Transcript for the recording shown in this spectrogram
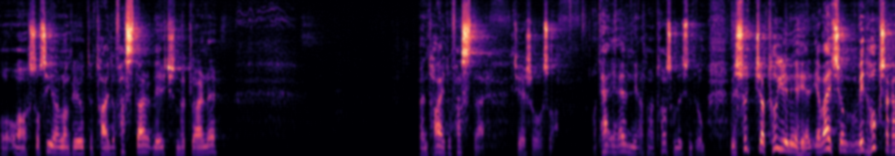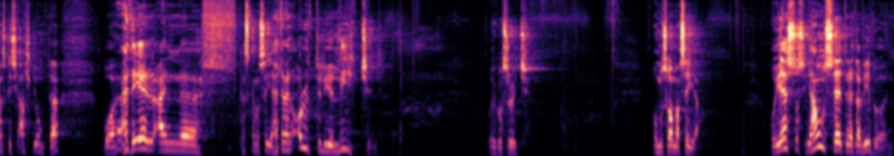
Og, og så sier han langt ut, ta i du fastar, vi er ikke som høklarne, men ta i du fastar, gjør så også. Og det er evnig at man tar seg lysen til om. Vi sutja tøyelig her. Jeg vet ikke om vi hoksa kanskje ikke alltid om det. Og dette er en, uh, hva skal man si, dette er en ordentlig litjel. Og i gos så. Om så man sier. Og Jesus janseder dette vi bøn.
